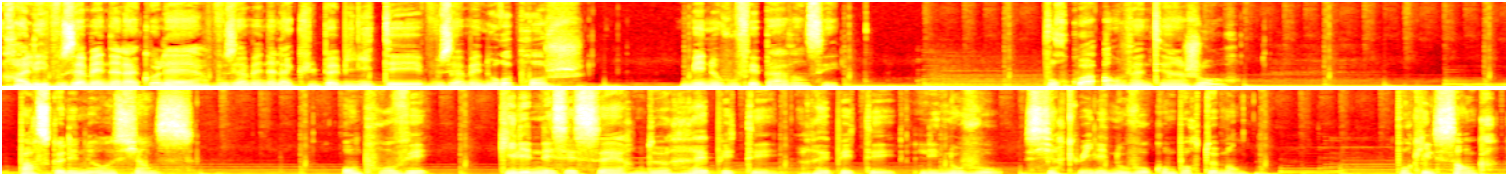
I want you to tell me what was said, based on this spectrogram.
Râler vous amène à la colère, vous amène à la culpabilité, vous amène aux reproches, mais ne vous fait pas avancer. Pourquoi en 21 jours? Parce que les neurosciences ont prouvé qu'il est nécessaire de répéter, répéter les nouveaux circuits, les nouveaux comportements pour qu'ils s'ancrent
